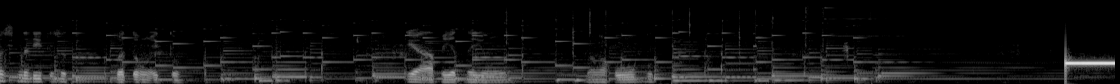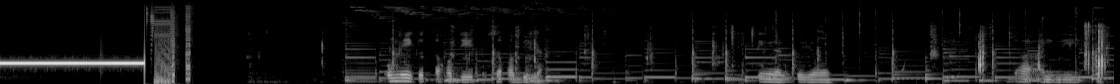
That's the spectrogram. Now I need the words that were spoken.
pag lumampas na dito sa batong ito. Iaakyat na yung mga kubo. Umikot ako dito sa kabila. Tingnan ko yung daan dito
